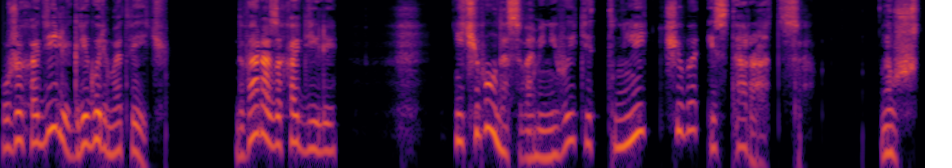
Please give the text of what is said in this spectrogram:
уже ходили, Григорий Матвеевич? Два раза ходили. Ничего у нас с вами не выйдет, нечего и стараться. Ну, что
